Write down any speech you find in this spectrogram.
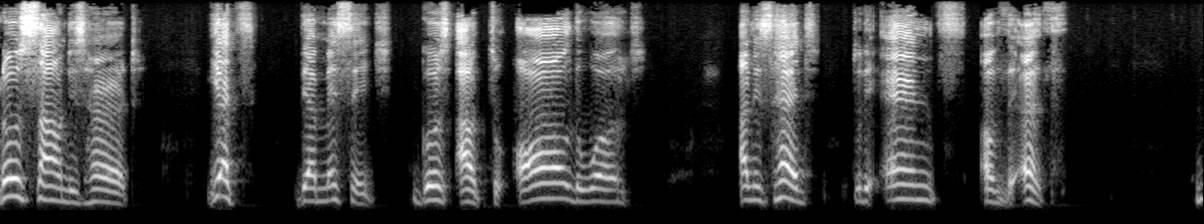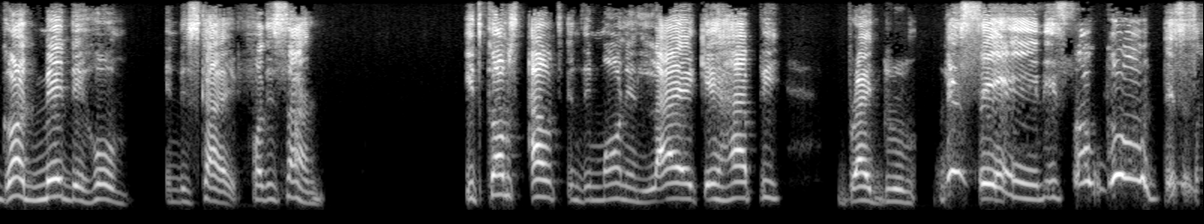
No sound is heard. Yet their message goes out to all the world and is heard to the ends of the earth. God made a home in the sky for the sun. It comes out in the morning like a happy bridegroom. Listen, it's so good. This is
